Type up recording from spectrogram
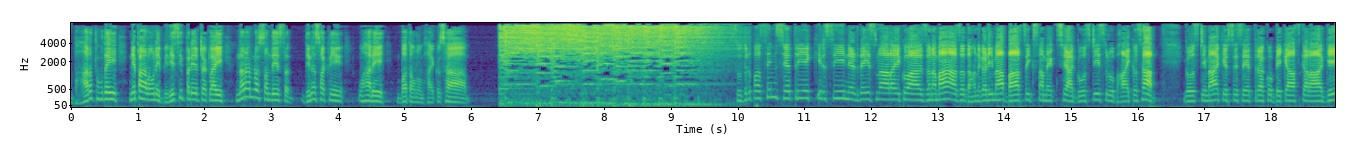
भारत हुँदै नेपाल आउने विदेशी पर्यटकलाई नराम्रो सन्देश दिन सक्ने उहाँले बताउनु भएको छ। सुदूरपश्चिम क्षेत्रीय कृषि निर्देशनालयको आयोजनामा आज धनगढ़ीमा वार्षिक समीक्षा गोष्ठी शुरू भएको छ। गोष्ठीमा कृषि क्षेत्रको विकासका लागि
